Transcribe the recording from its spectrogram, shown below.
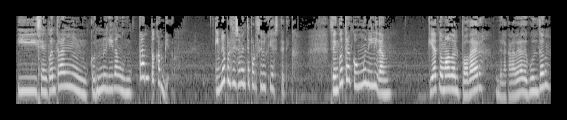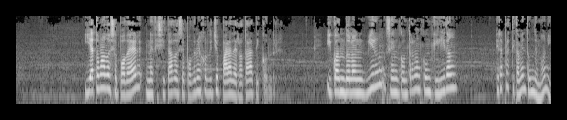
y se encuentran con un Illidan un tanto cambiado. Y no precisamente por cirugía estética se encuentra con un Illidan que ha tomado el poder de la calavera de Gul'dan y ha tomado ese poder, necesitado ese poder, mejor dicho, para derrotar a Ticondrius. Y cuando lo vieron, se encontraron con que Illidan era prácticamente un demonio.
